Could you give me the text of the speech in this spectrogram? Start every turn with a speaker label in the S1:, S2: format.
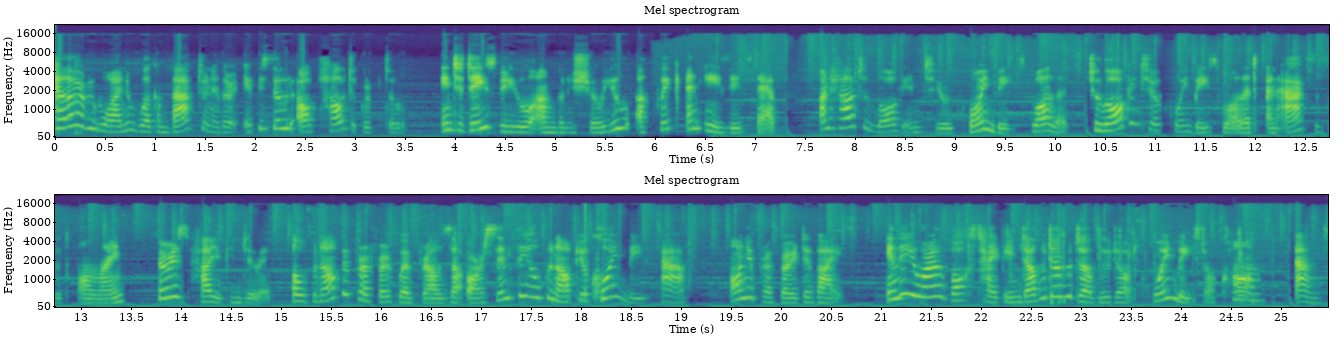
S1: Hello everyone, welcome back to another episode of How to Crypto. In today's video, I'm going to show you a quick and easy step on how to log into your Coinbase wallet. To log into your Coinbase wallet and access it online, here is how you can do it. Open up your preferred web browser or simply open up your Coinbase app on your preferred device. In the URL box, type in www.coinbase.com and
